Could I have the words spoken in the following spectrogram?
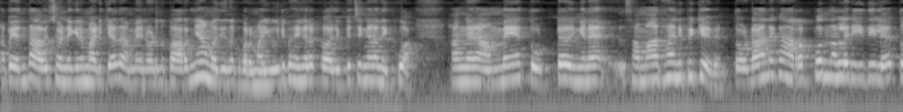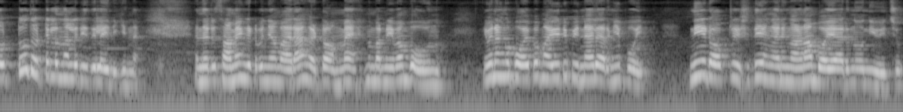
അപ്പോൾ എന്താ ആവശ്യമുണ്ടെങ്കിലും മടിക്കാതെ അമ്മ എന്നോടൊന്ന് പറഞ്ഞാൽ മതി എന്നൊക്കെ പറഞ്ഞു. മയൂരി ഭയങ്കര കൊലിപ്പിച്ച് ഇങ്ങനെ നിൽക്കുക അങ്ങനെ അമ്മയെ തൊട്ട് ഇങ്ങനെ സമാധാനിപ്പിക്കുക ഇവൻ. തൊടാനൊക്കെ അറപ്പെന്നുള്ള രീതിയിൽ തൊട്ടു തൊട്ടില്ലെന്നുള്ള രീതിയിലാണ് ഇരിക്കുന്നത് എന്നൊരു സമയം കിട്ടുമ്പോൾ ഞാൻ വരാൻ കേട്ടോ അമ്മേ എന്ന് പറഞ്ഞ് ഇവൻ പോകുന്നു. ഇവനങ്ങ് പോയപ്പോൾ മയൂരി പിന്നാലെ ഇറങ്ങിപ്പോയി. നീ ഡോക്ടർ ഇഷിതി എങ്ങാനും കാണാൻ പോയായിരുന്നു? എന്ന് ചോദിച്ചു.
